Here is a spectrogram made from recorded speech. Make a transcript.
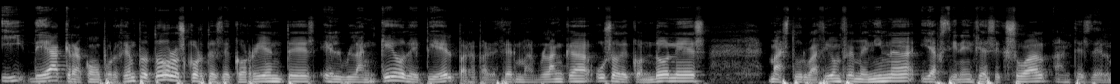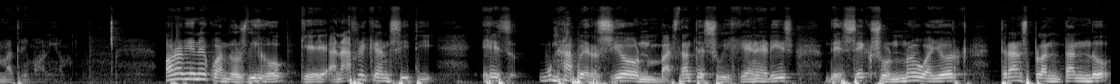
y de Acra, como por ejemplo todos los cortes de corrientes, el blanqueo de piel para parecer más blanca, uso de condones, masturbación femenina y abstinencia sexual antes del matrimonio. Ahora viene cuando os digo que An African City es una versión bastante sui generis de Sexo en Nueva York, trasplantando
